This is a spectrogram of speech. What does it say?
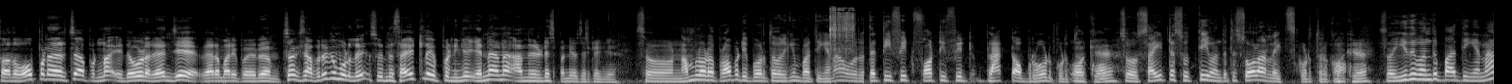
ஸோ அதை ஓப்பன் ஆயிடுச்சு அப்படின்னா இதோட ரேஞ்சே வேற மாதிரி போயிடும். ஸோ அப்படி இருக்கும் பொழுது ஸோ இந்த சைட்டில் இப்போ நீங்கள் என்னென்ன அம்யூனிட்டிஸ் பண்ணி வச்சிருக்கீங்க? ஸோ நம்மளோட ப்ராப்பர்ட்டி பொறுத்த வரைக்கும் பார்த்தீங்கன்னா ஒரு thirty feet forty feet block top road கொடுத்துருக்கோம். ஸோ சைட்டை சுற்றி வந்துட்டு சோலார் லைட்ஸ் கொடுத்துருக்கோம். ஸோ இது வந்து பார்த்தீங்கன்னா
